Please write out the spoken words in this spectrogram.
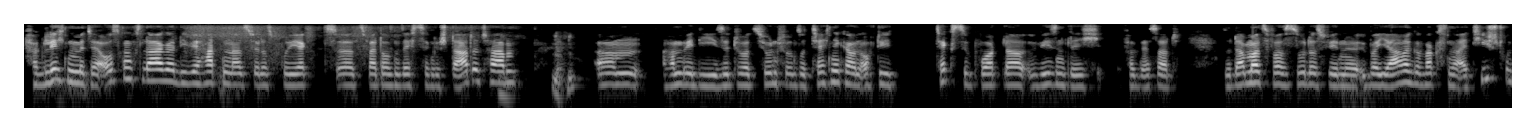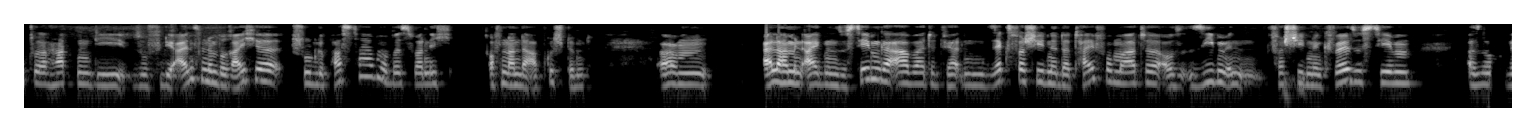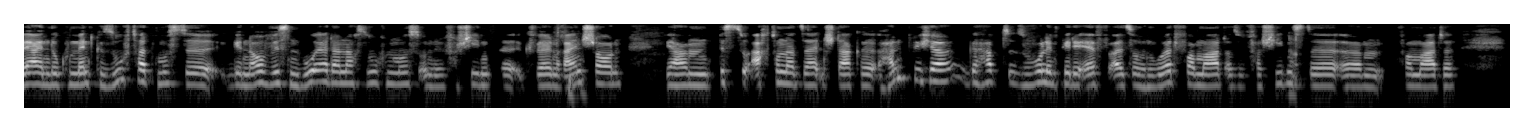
Verglichen mit der Ausgangslage, die wir hatten, als wir das Projekt äh, 2016 gestartet haben, mhm. ähm, haben wir die Situation für unsere Techniker und auch die Tech-Supportler wesentlich verbessert. Also damals war es so, dass wir eine über Jahre gewachsene IT-Struktur hatten, die so für die einzelnen Bereiche schon gepasst haben, aber es war nicht aufeinander abgestimmt. Ähm, alle haben in eigenen Systemen gearbeitet. Wir hatten sechs verschiedene Dateiformate aus sieben in verschiedenen Quellsystemen. Also wer ein Dokument gesucht hat, musste genau wissen, wo er danach suchen muss und in verschiedene Quellen reinschauen. Wir haben bis zu 800 Seiten starke Handbücher gehabt, sowohl im PDF als auch in Word-Format, also verschiedenste ähm, Formate.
